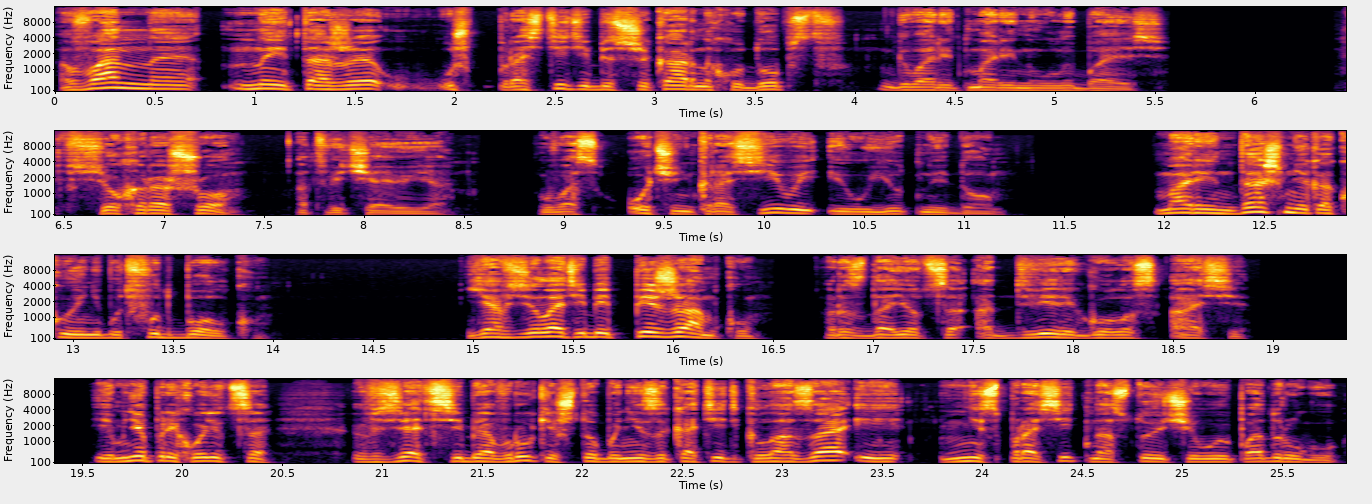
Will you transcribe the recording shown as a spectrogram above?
«Ванная на этаже, уж простите, без шикарных удобств», — говорит Марина, улыбаясь. «Все хорошо», — отвечаю я. «У вас очень красивый и уютный дом». «Марин, дашь мне какую-нибудь футболку?» «Я взяла тебе пижамку», — раздается от двери голос Аси. И мне приходится взять себя в руки, чтобы не закатить глаза и не спросить настойчивую подругу.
